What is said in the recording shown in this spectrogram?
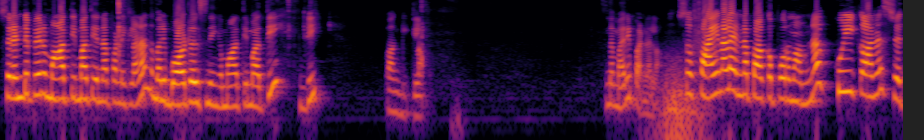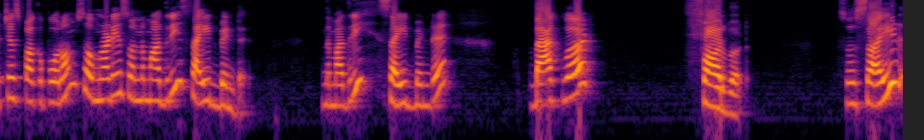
ஸோ ரெண்டு பேரும் மாற்றி மாற்றி என்ன பண்ணிக்கலாம்னா இந்த மாதிரி பாட்டில்ஸ் நீங்கள் மாற்றி மாற்றி இப்படி வாங்கிக்கலாம். இந்த மாதிரி பண்ணலாம். ஸோ ஃபைனலாக என்ன பார்க்க போகிறோம் அப்படின்னா குயிக்கான ஸ்ட்ரெச்சஸ் பார்க்க போகிறோம் ஸோ முன்னாடியே சொன்ன மாதிரி சைட் பெண்டு இந்த மாதிரி side bend backward forward so side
